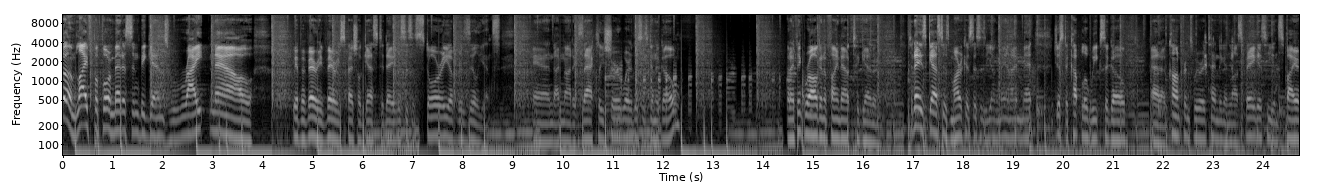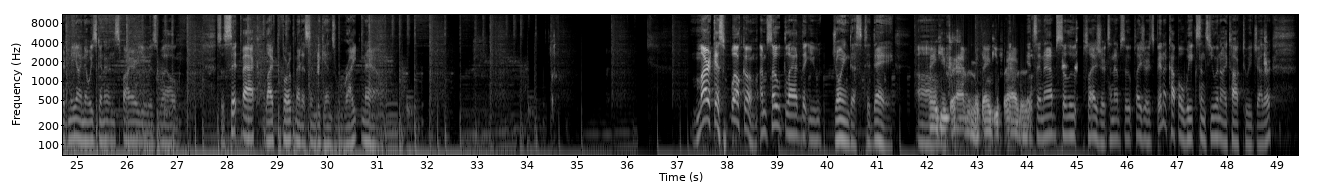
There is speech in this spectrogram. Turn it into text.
Welcome. Life Before Medicine begins right now. We have a very, very special guest today. This is a story of resilience. And I'm not exactly sure where this is going to go, but I think we're all going to find out together. Today's guest is Marcus. This is a young man I met just a couple of weeks ago at a conference we were attending in Las Vegas. He inspired me. I know he's going to inspire you as well. So sit back. Life Before Medicine begins right now. Marcus, welcome. I'm so glad that you joined us today. Um, Thank you for having me. Thank you for having me. It's an absolute pleasure. It's an absolute pleasure. It's been a couple weeks since you and I talked to each other,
